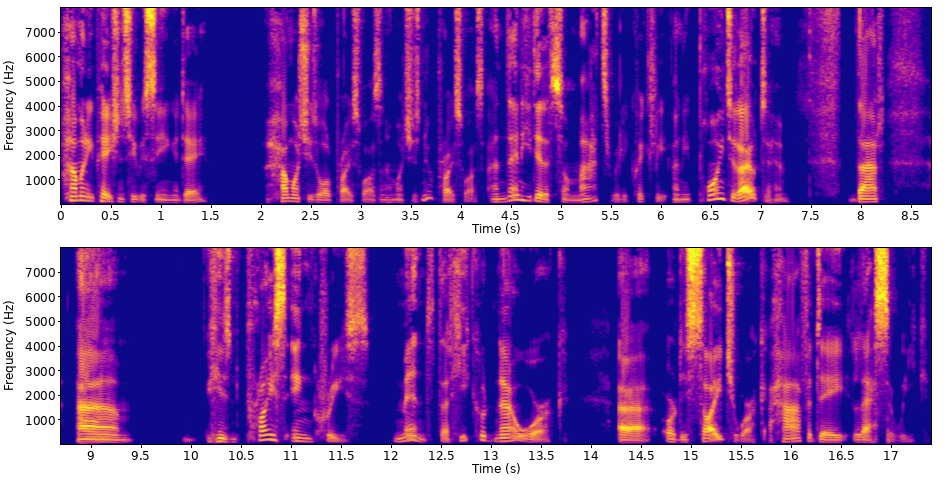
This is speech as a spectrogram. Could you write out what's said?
how many patients he was seeing a day, how much his old price was, and how much his new price was, and then he did some maths really quickly, and he pointed out to him that um, his price increase meant that he could now work uh, or decide to work a half a day less a week,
